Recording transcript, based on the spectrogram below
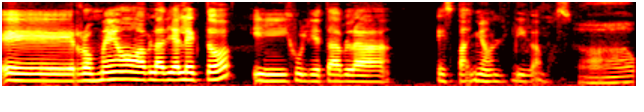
eh, Romeo habla dialecto y Julieta habla español, digamos. Ah,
